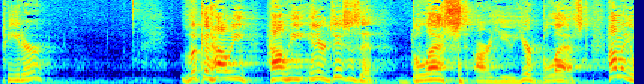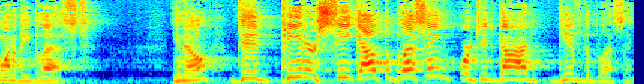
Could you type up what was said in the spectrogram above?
Peter. Look at how he, how he introduces it. Blessed are you. You're blessed. How many want to be blessed? You know, did Peter seek out the blessing or did God give the blessing?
